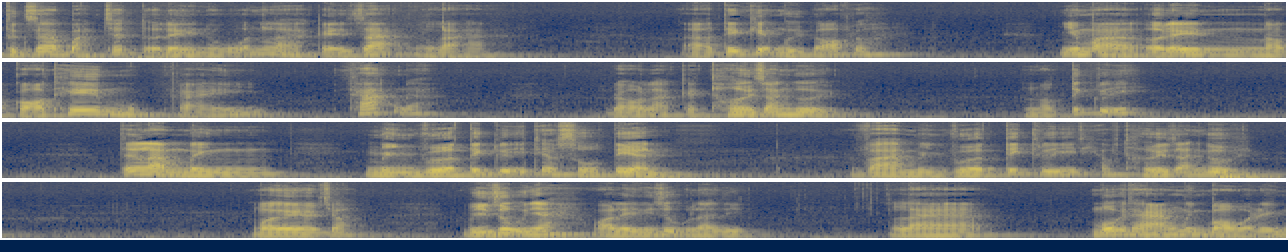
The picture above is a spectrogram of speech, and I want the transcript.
thực ra bản chất ở đây nó vẫn là cái dạng là à, tiết kiệm gửi góp thôi. Nhưng mà ở đây nó có thêm một cái khác nữa. Đó là cái thời gian gửi. Nó tích lũy tức là mình mình vừa tích lũy theo số tiền và mình vừa tích lũy theo thời gian gửi. Mọi người hiểu chưa? Ví dụ nhé hòa lấy ví dụ là gì? Là mỗi tháng mình bỏ vào đấy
